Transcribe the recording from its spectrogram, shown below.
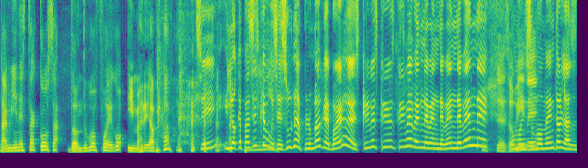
También esta cosa, donde hubo fuego y María Brava. Sí, y lo que pasa es que pues, es una pluma que bueno, escribe, escribe, escribe, vende, vende, vende, vende. Pues, Como en su momento las,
